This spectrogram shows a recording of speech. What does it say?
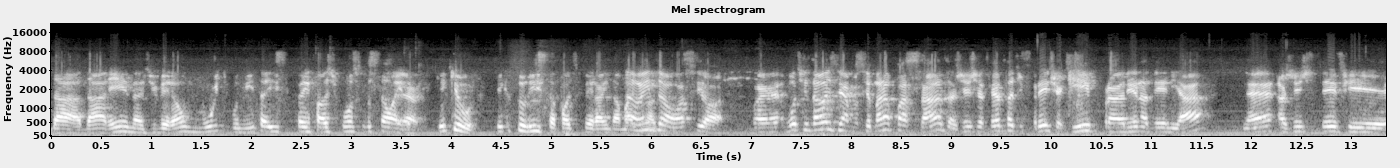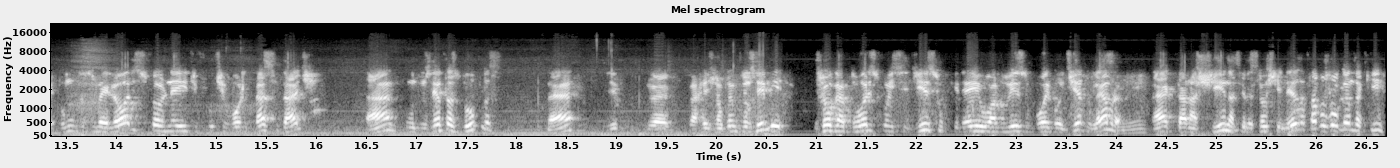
da, da arena de verão muito bonita e está em fase de construção ainda. O que, que, o, que, que o turista pode esperar ainda mais? Não, então, assim, ó, é, vou te dar um exemplo. Semana passada, a gente até está de frente aqui para a Arena DNA, né? A gente teve um dos melhores torneios de futebol da cidade, tá? Com 200 duplas, né? De, é, da região, inclusive jogadores conhecidíssimos, que nem o Aloysio Boi Bandido, lembra? Né, que está na China, a seleção chinesa, estava jogando aqui.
